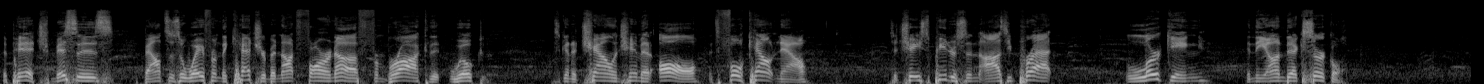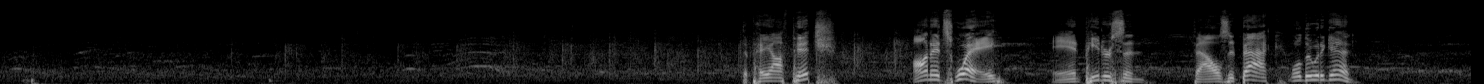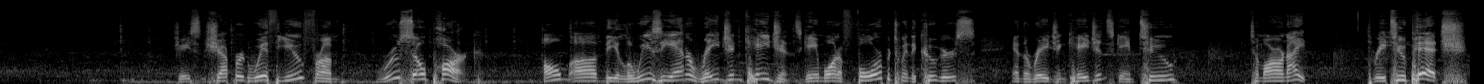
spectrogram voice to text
The pitch misses, bounces away from the catcher, but not far enough from Brock that Wilk is going to challenge him at all. It's full count now to Chase Peterson. Ozzie Pratt lurking in the on deck circle. The payoff pitch on its way, and Peterson fouls it back. We'll do it again. Jason Shepard with you from Russo Park, home of the Louisiana Raging Cajuns. Game one of four between the Cougars and the Raging Cajuns. Game two tomorrow night. 3 2 pitch.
